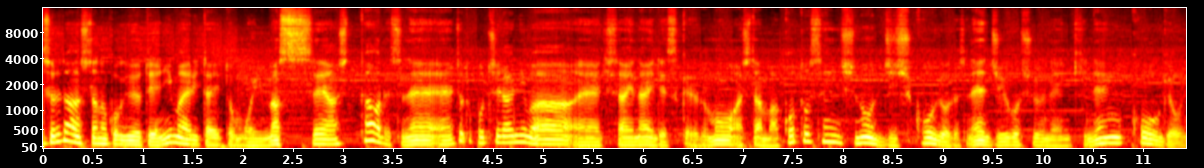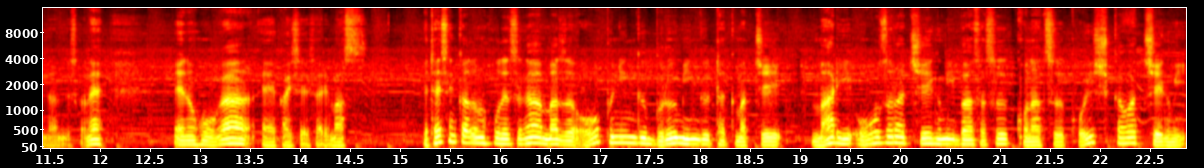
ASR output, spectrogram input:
それでは明日の講義予定に参りたいと思います。明日はですね、ちょっとこちらには、記載ないですけれども、明日は誠選手の自主興行ですね、15周年記念興行なんですかね、の方が、えー、開催されます。対戦カードの方ですが、まずオープニングブルーミングタックマッチ、マリ大空知恵組 VS 小夏小石川知恵組、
